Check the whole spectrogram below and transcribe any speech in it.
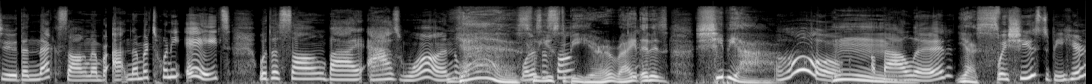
to the next song, number at number twenty-eight, with a song by As One. yes, What who is the used to be here, right? It is Shibuya. Oh, a Hmm. ballad. Yes. Wait, she used to be here.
